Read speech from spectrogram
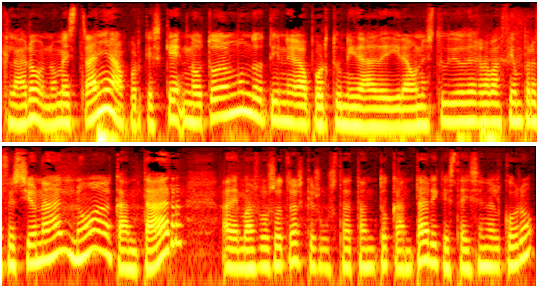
Claro, no me extraña, porque es que no todo el mundo tiene la oportunidad de ir a un estudio de grabación profesional, ¿no? A cantar. Además, vosotras que os gusta tanto cantar y que estáis en el coro,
